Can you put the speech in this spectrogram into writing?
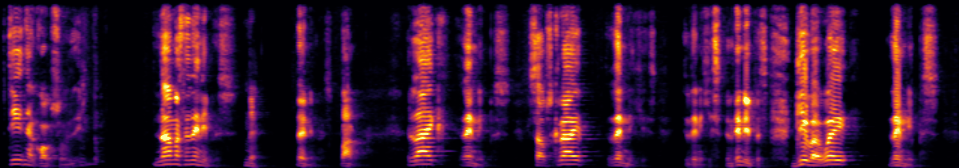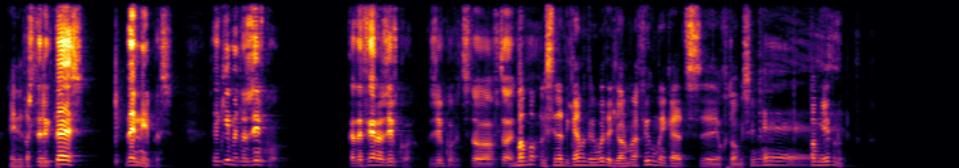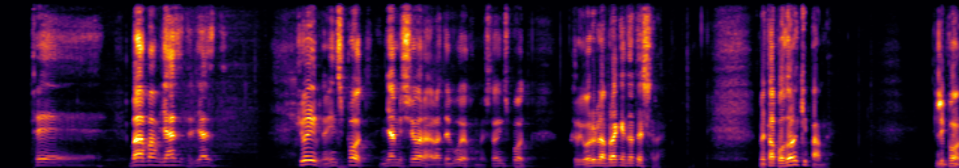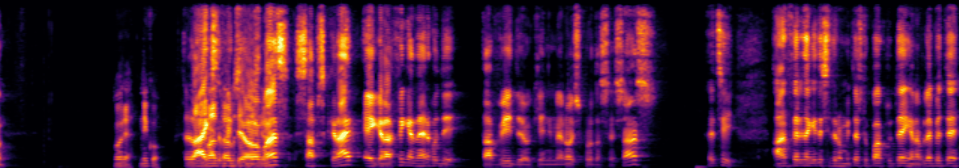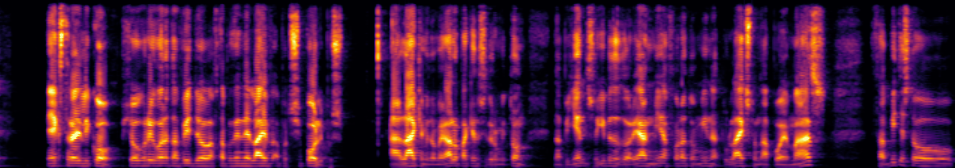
Τι να κόψω; Να είμαστε δεν είπες. Ναι. Δεν είπες. Πάμε. Like δεν είπες. Subscribe δεν είχες. Δεν είχες. Δεν είπες. Giveaway δεν είπες. Ε, δεν τα Υποστηρικτές δεν είπες. Εκεί με το Ζήβκο. Κατευθείαν ο Ζήβκο. Ζήβκοβιτς. Το, αυτό είναι. Μπα, μπα, εσύ να την κάνουμε την εκπομπή τελειώνουμε, να φύγουμε κατά τις 8.30. να- Ε. Πάμε για ύπνο. Τε... Μπα, μπα, βιάζεται, βιάζεται. Ποιο ύπνο, in spot. 9,5 ώρα, ραντεβού έχουμε στο in spot. Γρηγορίου Λαμπράκη 94. Μετά από εδώ, εκεί πάμε. Λοιπόν, Ωραία, Νίκο. like Βάλτε στο άλλο βίντεο στην μας, subscribe, εγγραφή για να έρχονται τα βίντεο και ενημερώσεις πρώτα σε εσάς. Έτσι. Αν θέλετε να γίνετε συνδρομητές του Pack Today για να βλέπετε έξτρα υλικό, πιο γρήγορα τα βίντεο, αυτά που δεν είναι live από τους υπόλοιπους, αλλά και με το μεγάλο πακέτο συνδρομητών να πηγαίνετε στο γήπεδο δωρεάν μία φορά το μήνα τουλάχιστον από εμάς, θα μπείτε στο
